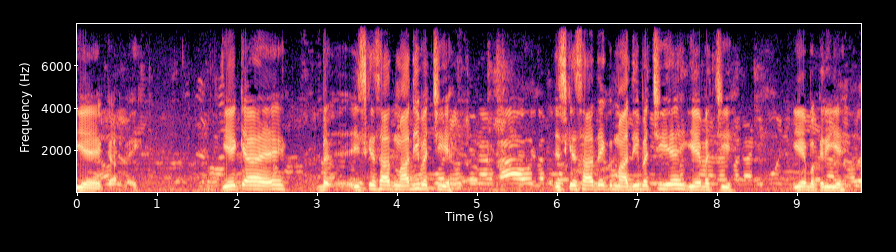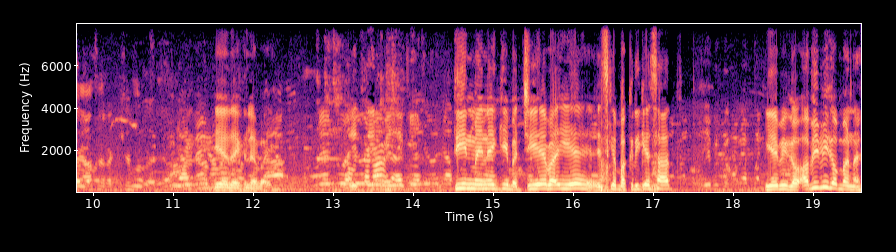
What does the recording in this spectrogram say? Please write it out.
ये क्या भाई। ये क्या है? इसके साथ मादी बच्ची है। इसके साथ एक मादी बच्ची है ये बच्ची। ये बकरी है। ये देख ले भाई। तीन महीने की बच्ची है भाई ये इसके बकरी के साथ। ये भी गब, अभी भी गब्बन है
